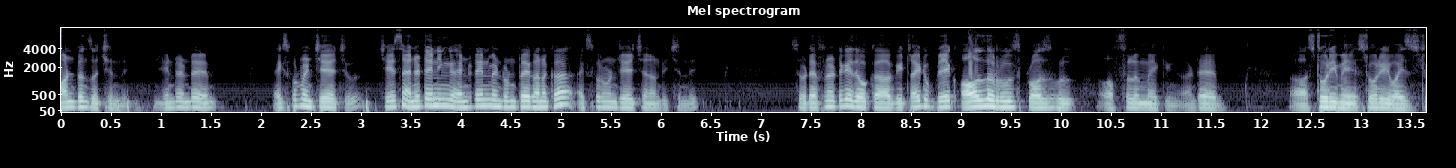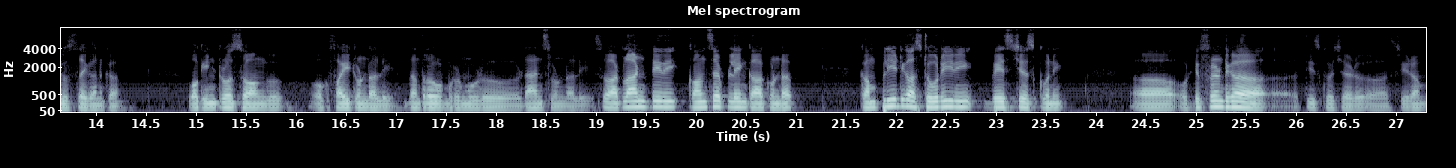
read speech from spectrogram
కాన్ఫిడెన్స్ వచ్చింది. ఏంటంటే ఎక్స్పెరిమెంట్ చేయొచ్చు. చేసిన ఎంటర్టైనింగ్ ఎంటర్టైన్మెంట్ ఉంటే కనుక ఎక్స్పెరిమెంట్ చేయొచ్చు అని అనిపించింది. సో డెఫినెట్గా ఇది ఒక we try to break all the rules possible of film making అంటే స్టోరీ మే స్టోరీ వైజ్ చూస్తే కనుక ఒక ఇంట్రో సాంగ్ ఒక ఫైట్ ఉండాలి దాని తర్వాత రెండు మూడు డ్యాన్స్లు ఉండాలి. సో అట్లాంటిది కాన్సెప్ట్ ఏం కాకుండా కంప్లీట్గా స్టోరీని బేస్ చేసుకొని డిఫరెంట్గా తీసుకొచ్చాడు శ్రీరామ్.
